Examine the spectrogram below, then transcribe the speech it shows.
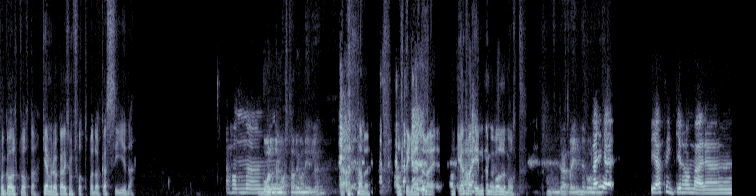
på Galtvort? da? Hvem ville dere liksom fått på deres side? Han um, Voldemort hadde jo vært nydelig. Ja, han er alltid greit å være, alltid greit å være inne med Voldemort. Mm, Greit å være inne i Nei, Voldemort. jeg, jeg tenker han der eh,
